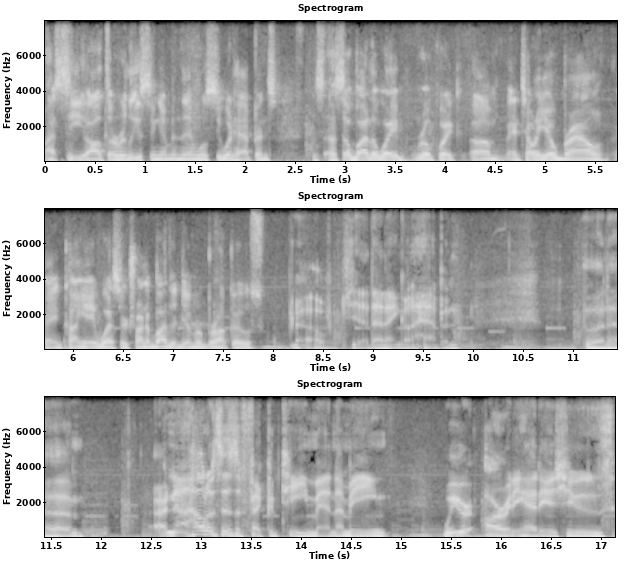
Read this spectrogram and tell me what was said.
I see Arthur releasing him, and then we'll see what happens. So, by the way, real quick, um, Antonio Brown and Kanye West are trying to buy the Denver Broncos. Oh, yeah, that ain't gonna happen. But um, uh, now, how does this affect the team, man? I mean, we already had issues,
